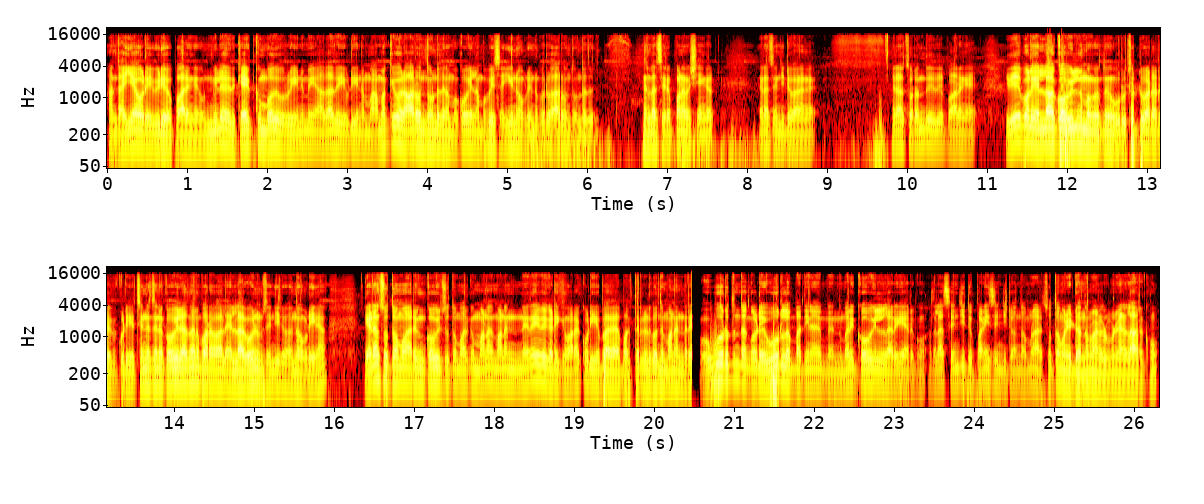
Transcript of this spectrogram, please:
அந்த ஐயாவுடைய வீடியோ பாருங்கள் உண்மையிலே அது கேட்கும்போது ஒரு இனிமையாக அதாவது எப்படி நம்ம நமக்கே ஒரு ஆர்வம் தோணுது நம்ம கோயில் நம்ம போய் செய்யணும் அப்படின்னு ஒரு ஆர்வம் தோணுது நல்லா சிறப்பான விஷயங்கள். இதெல்லாம் செஞ்சுட்டு வராங்க. எல்லாம் திறந்து இது பாருங்கள் இதே போல் எல்லா கோவிலும் நமக்கு இந்த ஊர் சுற்று இருக்கக்கூடிய சின்ன சின்ன கோவிலாக இருந்தாலும் பரவாயில்ல எல்லா கோவிலும் செஞ்சுட்டு வந்தோம் அப்படின்னா இடம் சுத்தமாக இருக்கும் கோவில் சுத்தமாக இருக்கும் மன மன நிறைவே கிடைக்கும். வரக்கூடிய ப பக்தர்களுக்கு வந்து மன நிறை ஒவ்வொருத்தரும் தங்களுடைய ஊரில் பார்த்தீங்கன்னா இந்த மாதிரி கோவில் நிறைய இருக்கும். அதெல்லாம் செஞ்சுட்டு பணி செஞ்சுட்டு வந்தோம்னா அதை சுத்தம் பண்ணிட்டு வந்தோம்னா ரொம்ப நல்லாயிருக்கும்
